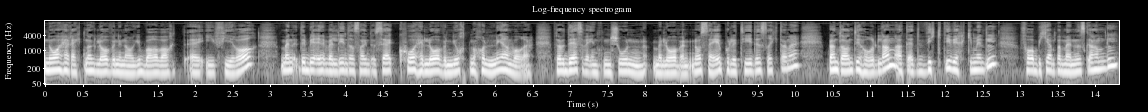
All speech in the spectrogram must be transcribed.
Nå har riktignok loven i Norge bare vart eh, i fire år, men det blir veldig interessant å se hva har loven gjort med holdningene våre. For Det var det som var intensjonen med loven. Nå sier politidistriktene, bl.a. i Hordaland, at det er et viktig virkemiddel for å bekjempe menneskehandel.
